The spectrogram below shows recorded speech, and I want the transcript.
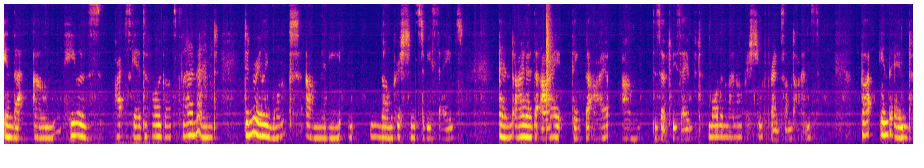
in that um, he was quite scared to follow God's plan and didn't really want um, many non Christians to be saved. And I know that I think that I um, deserve to be saved more than my non Christian friends sometimes. But in the end,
